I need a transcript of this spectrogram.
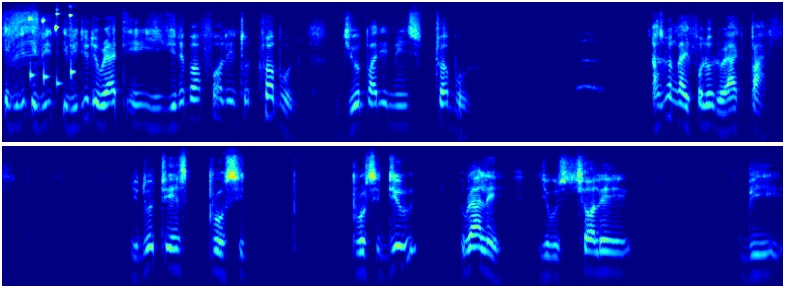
if you, if you, if you do the right thing, you never fall into trouble. Jeopardy means trouble. As long as you follow the right path, you do things proced, procedurally, you will surely be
